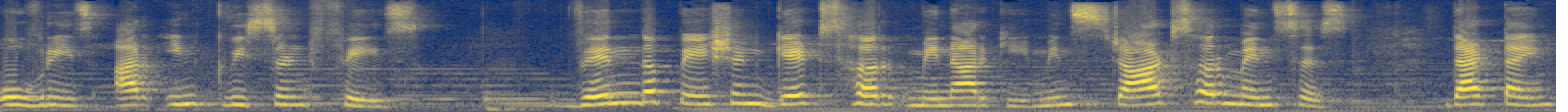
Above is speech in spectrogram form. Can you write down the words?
ovaries are in quiescent phase. When the patient gets her menarche means starts her menses, that time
